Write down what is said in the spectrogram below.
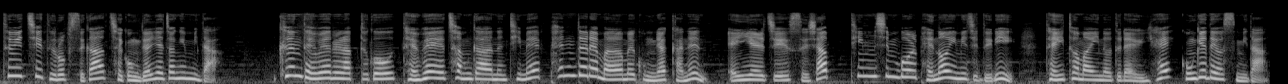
Twitch Drops가 제공될 예정입니다. 큰 대회를 앞두고 대회에 참가하는 팀의 팬들의 마음을 공략하는 ALGS 샵 팀 심볼 배너 이미지들이 data miner들에 의해 공개되었습니다.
